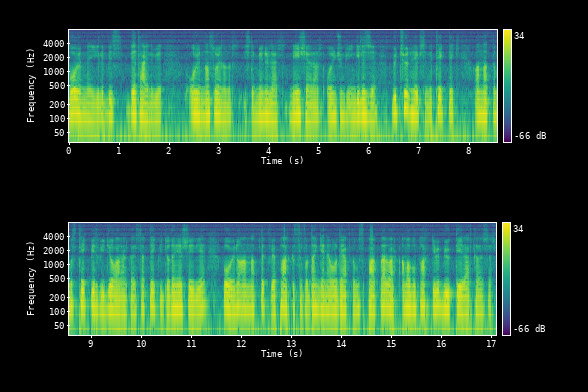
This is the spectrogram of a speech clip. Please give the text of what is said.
bu oyunla ilgili biz detaylı bir oyun nasıl oynanır, işte menüler, ne işe yarar, oyun çünkü İngilizce. Bütün hepsini tek tek anlattığımız tek bir video var arkadaşlar. Tek videoda her şey diye bu oyunu anlattık ve parkı sıfırdan gene orada yaptığımız parklar var. Ama bu park gibi büyük değil arkadaşlar.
